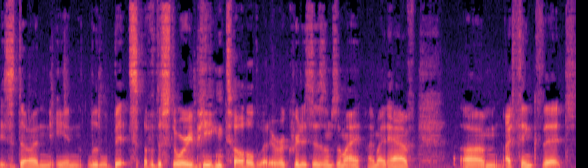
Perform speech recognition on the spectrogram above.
is done in little bits of the story being told, whatever criticisms I might, I might have. Um, I think that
